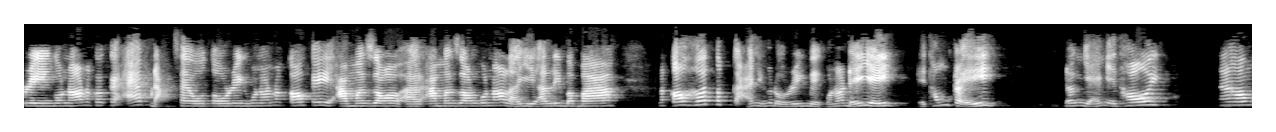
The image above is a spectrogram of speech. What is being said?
riêng của nó nó có cái app đặt xe ô tô riêng của nó nó có cái Amazon à, Amazon của nó là gì? Alibaba. Nó có hết tất cả những cái đồ riêng biệt của nó để gì? Để thống trị. Đơn giản vậy thôi. Thấy không?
